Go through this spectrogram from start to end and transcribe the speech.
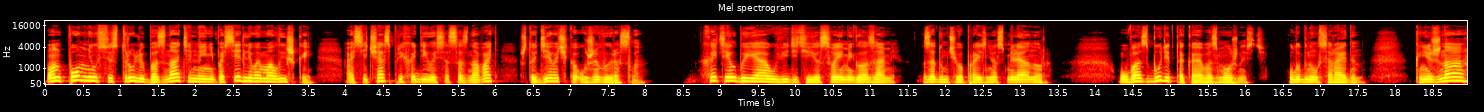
Он помнил сестру любознательной и непоседливой малышкой, а сейчас приходилось осознавать, что девочка уже выросла. «Хотел бы я увидеть ее своими глазами», — задумчиво произнес Миллионор. «У вас будет такая возможность», — улыбнулся Райден. «Княжна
